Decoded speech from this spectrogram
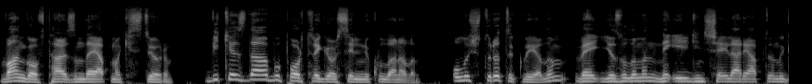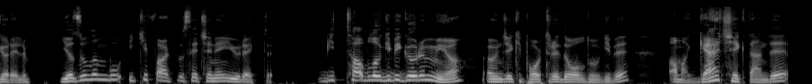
Van Gogh tarzında yapmak istiyorum. Bir kez daha bu portre görselini kullanalım. Oluştura tıklayalım ve yazılımın ne ilginç şeyler yaptığını görelim. Yazılım bu iki farklı seçeneği yürekti. Bir tablo gibi görünmüyor, önceki portrede olduğu gibi. Ama gerçekten de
